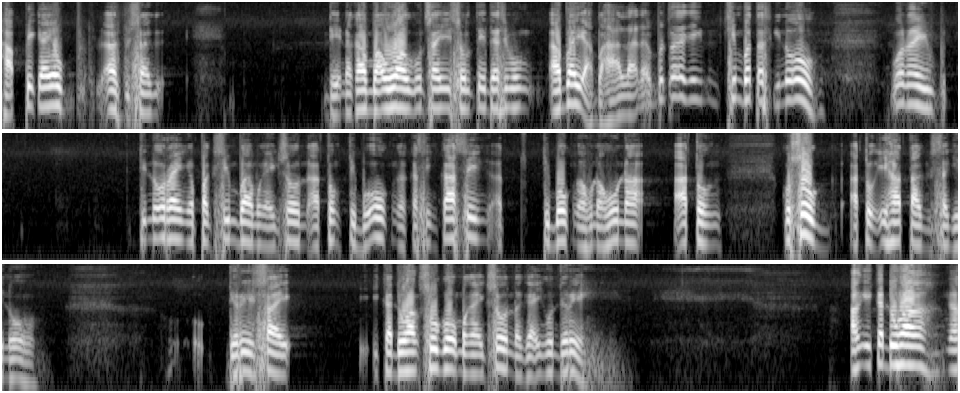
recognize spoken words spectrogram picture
Happy kayo ah, sa di na ka mauwag unsay isulti na si mong abay. Ah, bahala na. Basta simbatas Ginoo. Walay tinuray nga pagsimba mga igsoon atong tibuok nga kasing-kasing at tibok nga hunahuna atong kusog atong ihatag sa Ginoo. Diri sa ikaduhang sugo mga igsoon nagaingon diri. Ang ikaduha nga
